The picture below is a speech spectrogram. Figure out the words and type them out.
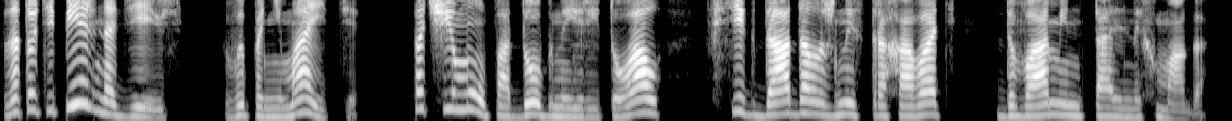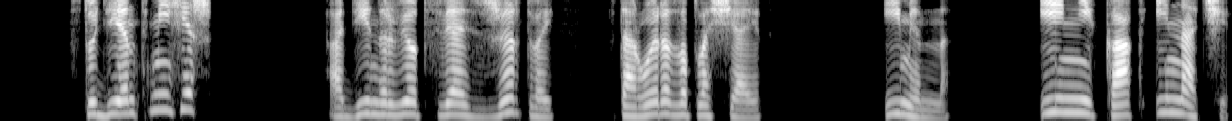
Зато теперь, надеюсь, вы понимаете, почему подобный ритуал всегда должны страховать два ментальных мага. Студент Михиш? Один рвет связь с жертвой, второй развоплощает. Именно. И никак иначе.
